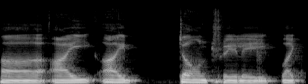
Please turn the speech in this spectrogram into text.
uh, I I don't really like.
